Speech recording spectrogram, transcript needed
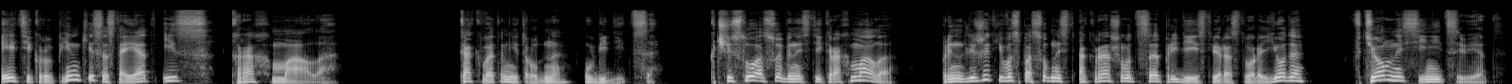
Эти крупинки состоят из крахмала. Как в этом нетрудно убедиться. К числу особенностей крахмала принадлежит его способность окрашиваться при действии раствора йода в темно-синий цвет.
